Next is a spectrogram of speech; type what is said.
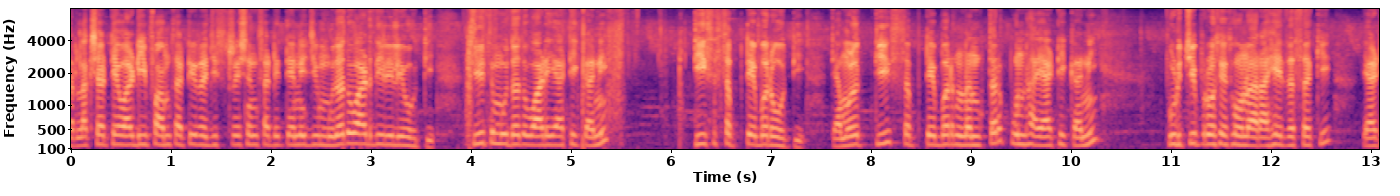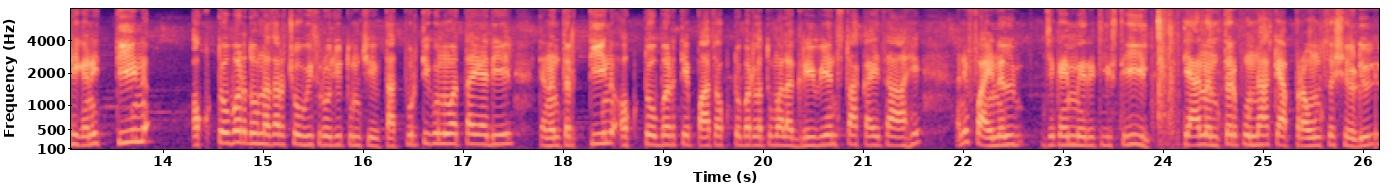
तर लक्षात ठेवा डी फार्मसाठी रजिस्ट्रेशनसाठी त्यांनी जी मुदतवाढ दिलेली होती तीच मुदतवाढ या ठिकाणी तीस सप्टेंबर होती. त्यामुळं तीस सप्टेंबरनंतर पुन्हा या ठिकाणी पुढची प्रोसेस होणार आहे. जसं की या ठिकाणी तीन ऑक्टोबर दोन हजार चोवीस रोजी तुमची तात्पुरती गुणवत्ता यादी येईल. त्यानंतर तीन ऑक्टोबर ते पाच ऑक्टोबरला तुम्हाला ग्रेव्हियन्स टाकायचा आहे आणि फायनल जे काही मेरिट लिस्ट येईल त्यानंतर पुन्हा कॅप राऊंडचं शेड्यूल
